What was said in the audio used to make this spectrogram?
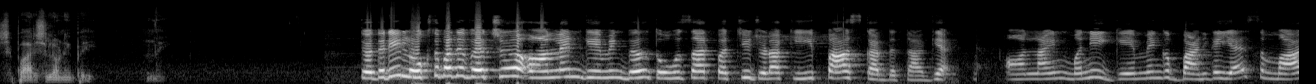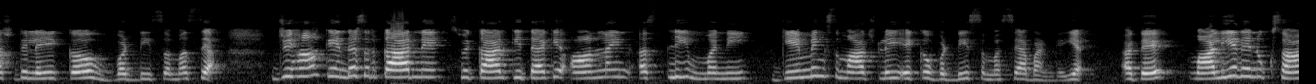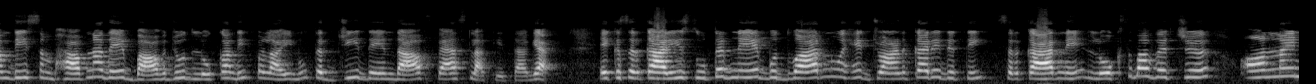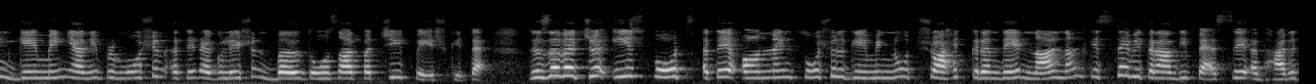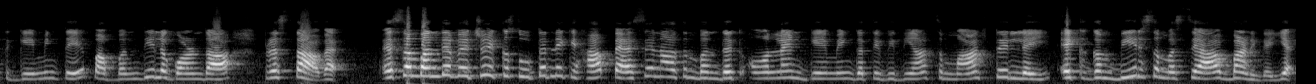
ਸਿਫਾਰਿਸ਼ ਲਾਉਣੀ ਪਈ। ਨਹੀਂ। ਤੇ ਉਧਰ ਲੋਕ ਸਭਾ ਦੇ ਵਿੱਚ ਆਨਲਾਈਨ ਗੇਮਿੰਗ ਬਿੱਲ 2025 ਜਿਹੜਾ ਕਿ ਪਾਸ ਕਰ ਦਿੱਤਾ ਗਿਆ। ਆਨਲਾਈਨ ਮਨੀ ਗੇਮਿੰਗ ਬਣ ਗਈ ਹੈ। ਸਮਾਜ ਦੇ ਲਈ ਇੱਕ ਵੱਡੀ ਸਮੱਸਿਆ। ਜੀ ਹਾਂ, ਕੇਂਦਰ ਸਰਕਾਰ ਨੇ ਸਵੀਕਾਰ ਕੀਤਾ ਹੈ ਕਿ ਆਨਲਾਈਨ ਅਸਲੀ ਮਨੀ ਗੇਮਿੰਗ ਸਮਾਜ ਲਈ ਇੱਕ ਵੱਡੀ ਸਮੱਸਿਆ ਬਣ ਗਈ ਹੈ। ਅਤੇ ਮਾਲੀਏ ਦੇ ਨੁਕਸਾਨ ਦੀ ਸੰਭਾਵਨਾ ਦੇ ਬਾਵਜੂਦ ਲੋਕਾਂ ਦੀ ਭਲਾਈ ਨੂੰ ਤਰਜੀਹ ਦੇਣ ਦਾ ਫੈਸਲਾ ਕੀਤਾ ਗਿਆ। ਇੱਕ ਸਰਕਾਰੀ ਸੂਤਰ ਨੇ ਬੁੱਧਵਾਰ ਨੂੰ ਇਹ ਜਾਣਕਾਰੀ ਦਿੱਤੀ। ਸਰਕਾਰ ਨੇ ਲੋਕ ਸਭਾ ਵਿੱਚ ਆਨਲਾਈਨ ਗੇਮਿੰਗ ਯਾਨੀ ਪ੍ਰੋਮੋਸ਼ਨ ਅਤੇ ਰੈਗੂਲੇਸ਼ਨ ਬਿੱਲ 2025 ਪੇਸ਼ ਕੀਤਾ ਹੈ, ਜਿਸ ਦੇ ਵਿੱਚ ਈ ਸਪੋਰਟਸ ਅਤੇ ਆਨਲਾਈਨ ਸੋਸ਼ਲ ਗੇਮਿੰਗ ਨੂੰ ਉਤਸ਼ਾਹਿਤ ਕਰਨ ਦੇ ਨਾਲ-ਨਾਲ ਕਿਸੇ ਵੀ ਤਰ੍ਹਾਂ ਦੀ ਪੈਸੇ ਆਧਾਰਿਤ ਗੇਮਿੰਗ ਤੇ ਪਾਬੰਦੀ ਲਗਾਉਣ ਦਾ ਪ੍ਰਸਤਾਵ ਹੈ। ਇਸ ਸੰਬੰਧ ਦੇ ਵਿੱਚ ਇੱਕ ਸੂਤਰ ਨੇ ਕਿਹਾ, ਪੈਸੇ ਨਾਲ ਸੰਬੰਧਿਤ ਆਨਲਾਈਨ ਗੇਮਿੰਗ ਗਤੀਵਿਧੀਆਂ ਸਮਾਜ ਦੇ ਲਈ ਇੱਕ ਗੰਭੀਰ ਸਮੱਸਿਆ ਬਣ ਗਈ ਹੈ।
